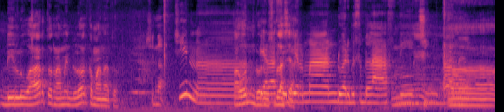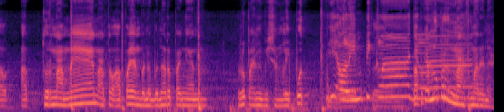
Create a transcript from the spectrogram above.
di luar, turnamen di luar ke mana tuh? Cina. Cina Tahun 2011 Piala ya? Sudirman 2011 di Cinta Eh, at- turnamen atau apa yang bener-bener pengen lu pengen bisa ngeliput di Olimpik lah tapi kan lu pernah kemarin ya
